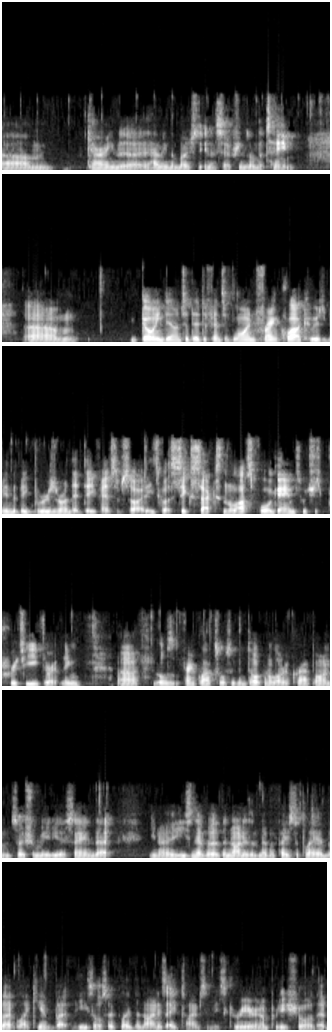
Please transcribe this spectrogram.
um, carrying the having the most interceptions on the team. Um, going down to their defensive line, Frank Clark, who's been the big bruiser on their defensive side, he's got six sacks in the last four games, which is pretty threatening. Uh, Frank Clark's also been talking a lot of crap on social media, saying that you know he's never the Niners have never faced a player but like him, but he's also played the Niners eight times in his career, and I'm pretty sure that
